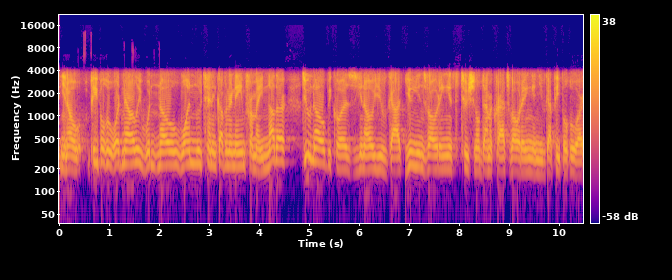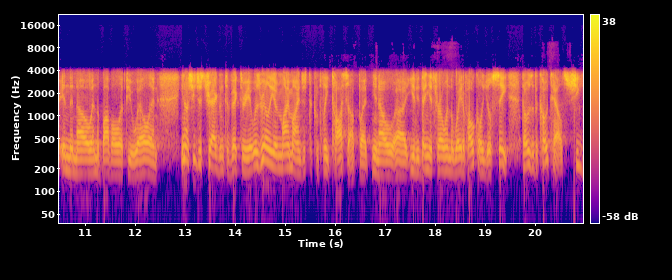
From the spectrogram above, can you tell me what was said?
you know, people who ordinarily wouldn't know one lieutenant governor name from another do know because, you know, you've got unions voting, institutional Democrats voting, and you've got people who are in the know, in the bubble, if you will. And, you know, she just dragged them to victory. It was really, in my mind, just a complete toss up. But, you know, uh, you, then you throw in the weight of Hochul, you'll see those are the coattails. She,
